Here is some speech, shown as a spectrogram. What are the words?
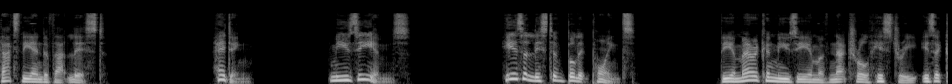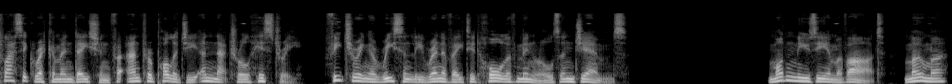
That's the end of that list. Heading Museums. Here's a list of bullet points. The American Museum of Natural History is a classic recommendation for anthropology and natural history, featuring a recently renovated Hall of Minerals and Gems. Modern Museum of Art, MoMA,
